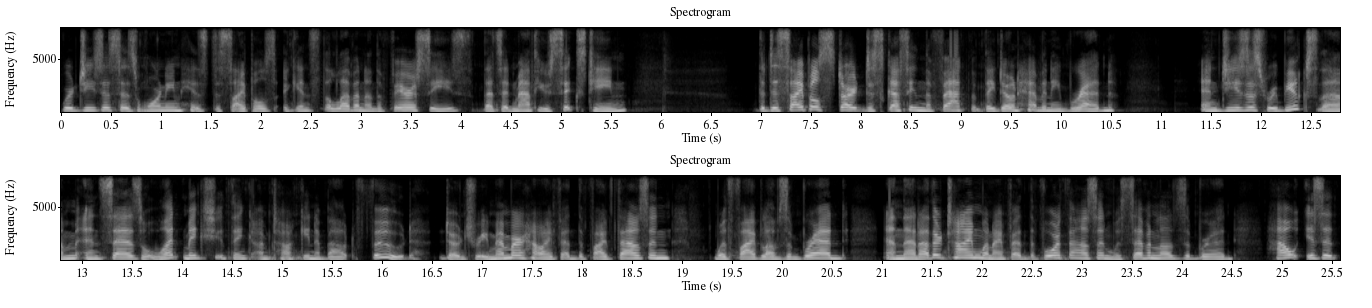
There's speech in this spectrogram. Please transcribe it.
where Jesus is warning his disciples against the leaven of the Pharisees. That's in Matthew 16. The disciples start discussing the fact that they don't have any bread. And Jesus rebukes them and says, What makes you think I'm talking about food? Don't you remember how I fed the 5,000 with five loaves of bread? And that other time when I fed the 4,000 with seven loaves of bread? How is it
